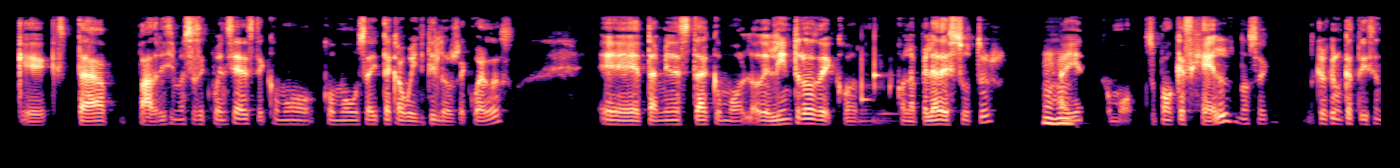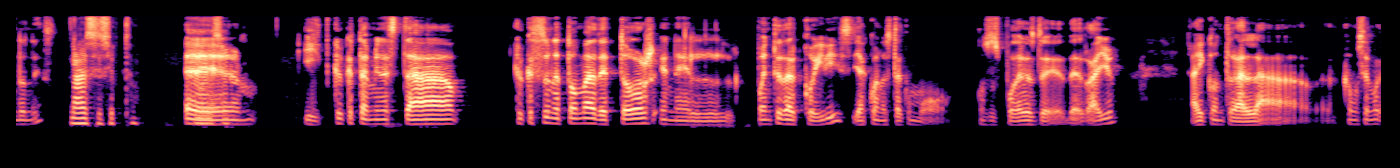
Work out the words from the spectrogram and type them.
que, está padrísima esa secuencia, este, cómo, cómo usa Itaka Waititi los recuerdos. Eh, también está como lo del intro de con, la pelea de Sutur. Ahí como, supongo que es Hell, no sé, creo que nunca te dicen dónde es. Ah, sí, es cierto. Eh, y creo que también está creo que es una toma de Thor en el puente de arcoiris, ya cuando está como con sus poderes de, rayo. Ahí contra la. ¿Cómo se llama?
